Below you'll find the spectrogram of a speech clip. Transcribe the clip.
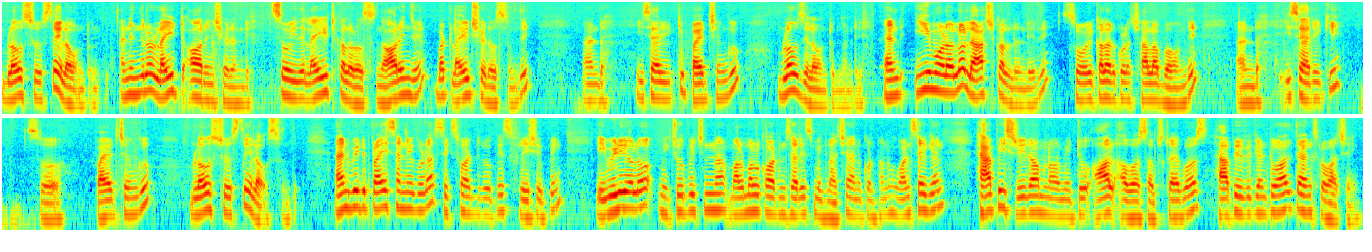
బ్లౌజ్ చూస్తే ఇలా ఉంటుంది. అండ్ ఇందులో లైట్ ఆరెంజ్ షేడ్ అండి. సో ఇది లైట్ కలర్ వస్తుంది. ఆరెంజే బట్ లైట్ షేడ్ వస్తుంది. అండ్ ఈ శారీకి పైట్ చెంగు బ్లౌజ్ ఇలా ఉంటుందండి. అండ్ ఈ మోడల్లో లాస్ట్ కలర్ అండి ఇది. సో ఈ కలర్ కూడా చాలా బాగుంది. అండ్ ఈ శారీకి సో పైట్ చెంగు బ్లౌజ్ చూస్తే ఇలా వస్తుంది. అండ్ వీటి ప్రైస్ అన్నీ కూడా six forty rupees free shipping ఈ వీడియోలో మీకు చూపించిన మల్మల్ కాటన్ శారీస్ మీకు నచ్చాయి అనుకుంటున్నాను. Once again happy Sriram Navami to all our subscribers happy weekend to all thanks for watching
